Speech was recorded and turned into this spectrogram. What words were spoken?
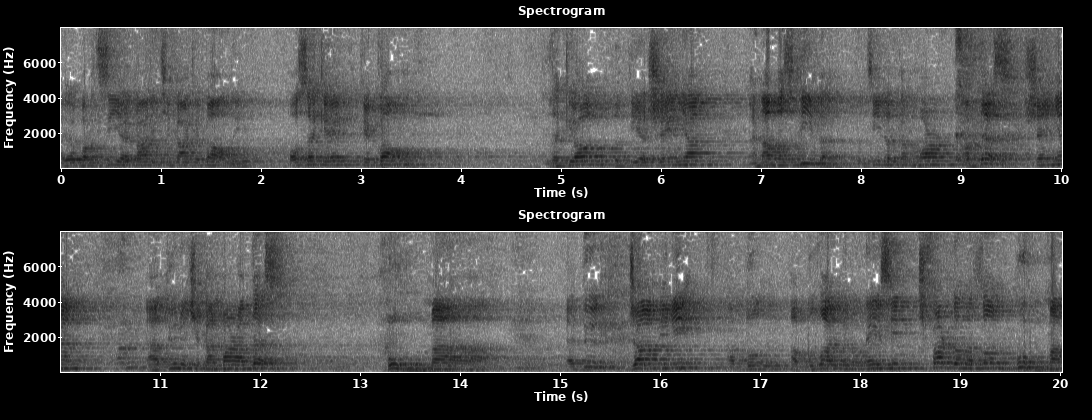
Ajo bardhësia e kalit që ka ke balli, ose ke, ke komët. Dhe kjo do të jetë shenja e namazlive, të cilët kanë marrë abdes, shenja e atyne që kanë marrë abdes. Buhma, e dytë, Xhabiri, Abdullah ibn Unesin, çfarë do me thonë buhma?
